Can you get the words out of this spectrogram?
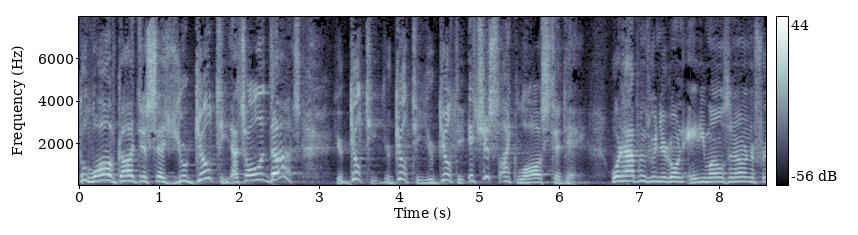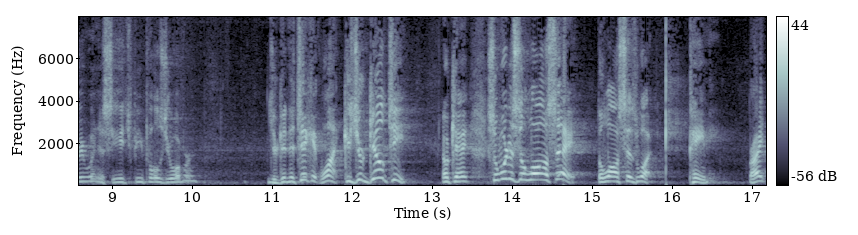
The law of God just says you're guilty. That's all it does. You're guilty, you're guilty, you're guilty. It's just like laws today. What happens when you're going 80 miles an hour on the freeway and the CHP pulls you over? You're getting a ticket. Why? Because you're guilty. Okay? So what does the law say? The law says what? Pay me, right?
